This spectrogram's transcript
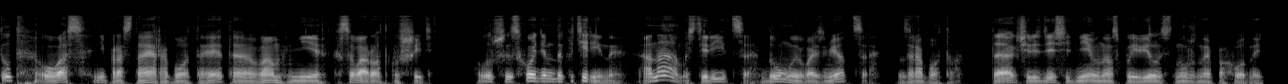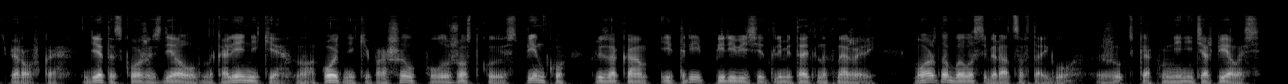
тут у вас непростая работа. Это вам не косоворотку шить. Лучше сходим до Катерины. Она мастерица, думаю, возьмется за работу». Так, через 10 дней у нас появилась нужная походная экипировка. Дед из кожи сделал наколенники, налокотники, прошил полужесткую спинку к рюкзакам и три перевязи для метательных ножей. Можно было собираться в тайгу. Жуть, как мне не терпелось.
